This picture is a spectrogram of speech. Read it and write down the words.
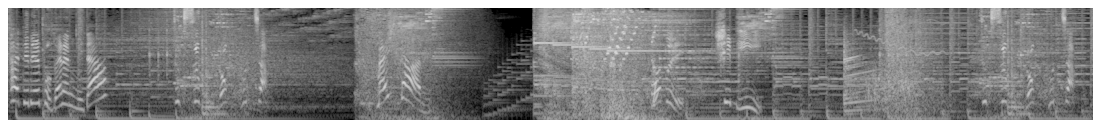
카드를 보관합니다. 특수 블록 도착 마이턴 더블 12 특수 블록 도착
